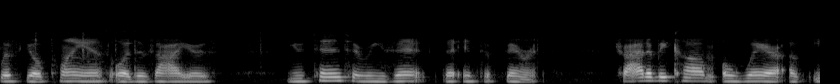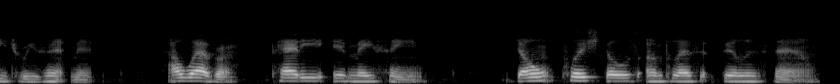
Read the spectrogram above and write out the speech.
with your plans or desires, you tend to resent the interference. Try to become aware of each resentment, however petty it may seem. Don't push those unpleasant feelings down.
